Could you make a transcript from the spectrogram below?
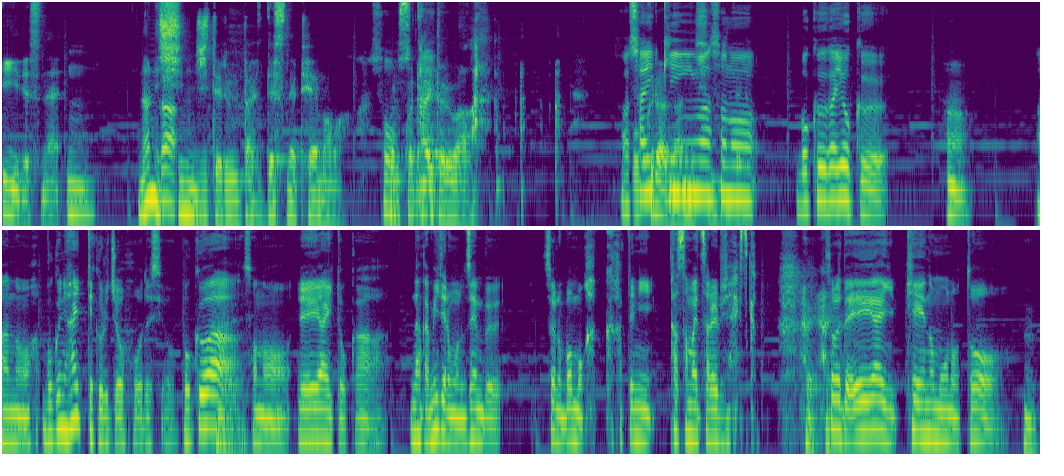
いいですね。うん、何信じてるだですね、テーマは。そうですこれタイトねルは。最近はその僕がよくうん。あの僕に入ってくる情報ですよ僕は、はいその AI とかなんか見てるもの全部そういうのボンボン勝手にカスタマイズされるじゃないですかはいはい。それで AI 系のものと、うん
